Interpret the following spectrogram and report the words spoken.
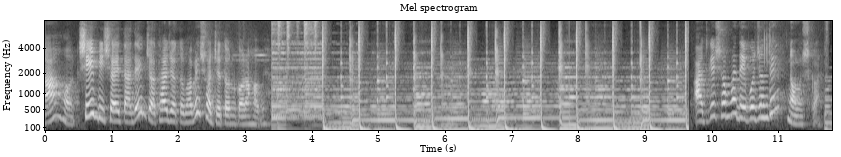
না হন, সেই বিষয়ে তাদের যথাযথভাবে সচেতন করা হবে। আজকের সংবাদ এ পর্যন্তই। নমস্কার।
